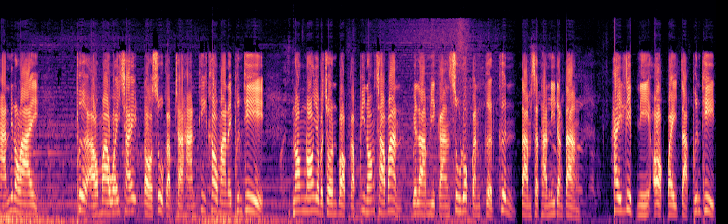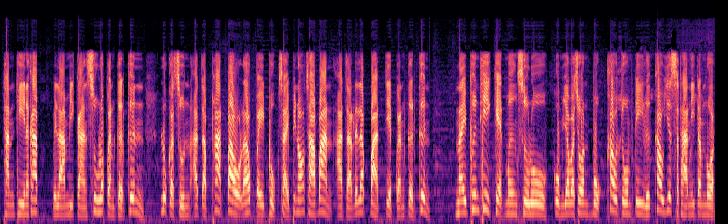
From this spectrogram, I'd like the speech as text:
หารมินองลายเพื่อเอามาไว้ใช้ต่อสู้กับทหารที่เข้ามาในพื้นที่ น้องๆเยาวชนบอกกับพี่น้องชาวบ้าน เวลามีการสู้รบกันเกิดขึ้นตามสถานีต่างๆ ให้รีบหนีออกไปจากพื้นที่ทันทีนะครับ เวลามีการสู้รบกันเกิดขึ้น ลูกกระสุนอาจจะพลาดเป้าแล้วไปถูกใส่พี่น้องชาวบ้านอาจจะได้รับบาดเจ็บกันเกิดขึ้น ในพื้นที่เขตเมืองซูลู กลุ่มเยาวชนบุกเข้าโจมตีหรือเข้ายึดสถานีตำรวจ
